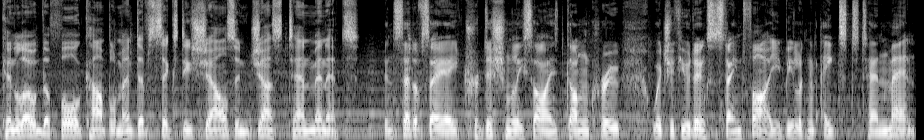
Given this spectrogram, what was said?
can load the full complement of 60 shells in just 10 minutes. Instead of, say, a traditionally sized gun crew, which if you were doing sustained fire, you'd be looking at 8 to 10 men,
